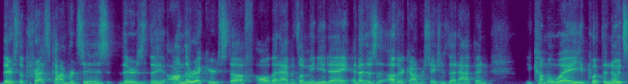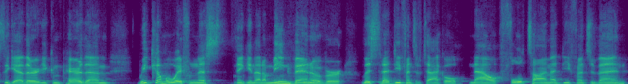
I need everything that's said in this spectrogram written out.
There's the press conferences, there's the on the record stuff, all that happens on media day, and then there's the other conversations that happen. You come away, you put the notes together, you compare them. We come away from this thinking that Amin Vanover, listed at defensive tackle, now full time at defensive end,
